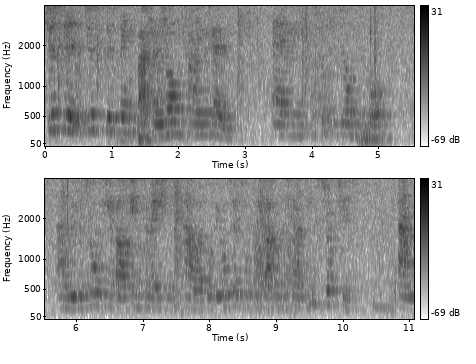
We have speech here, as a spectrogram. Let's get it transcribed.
just, to, just to think back a long time ago, um, I talked to John before, and we were talking about information is power, but we were also talking about understanding structures. And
